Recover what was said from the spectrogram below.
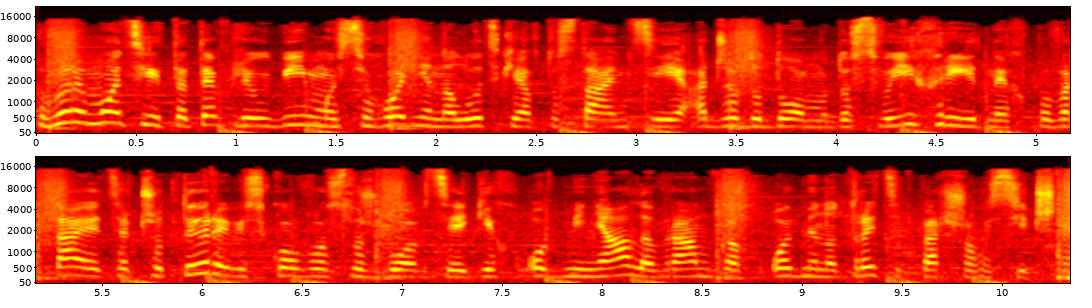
Вир емоцій та теплі обійми сьогодні на Луцькій автостанції, адже додому до своїх рідних повертаються чотири військовослужбовці, яких обміняли в рамках обміну 31 січня.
